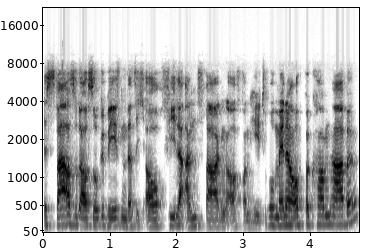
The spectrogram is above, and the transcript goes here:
es war sogar auch so gewesen, dass ich auch viele Anfragen auch von Heteromännern auch bekommen habe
